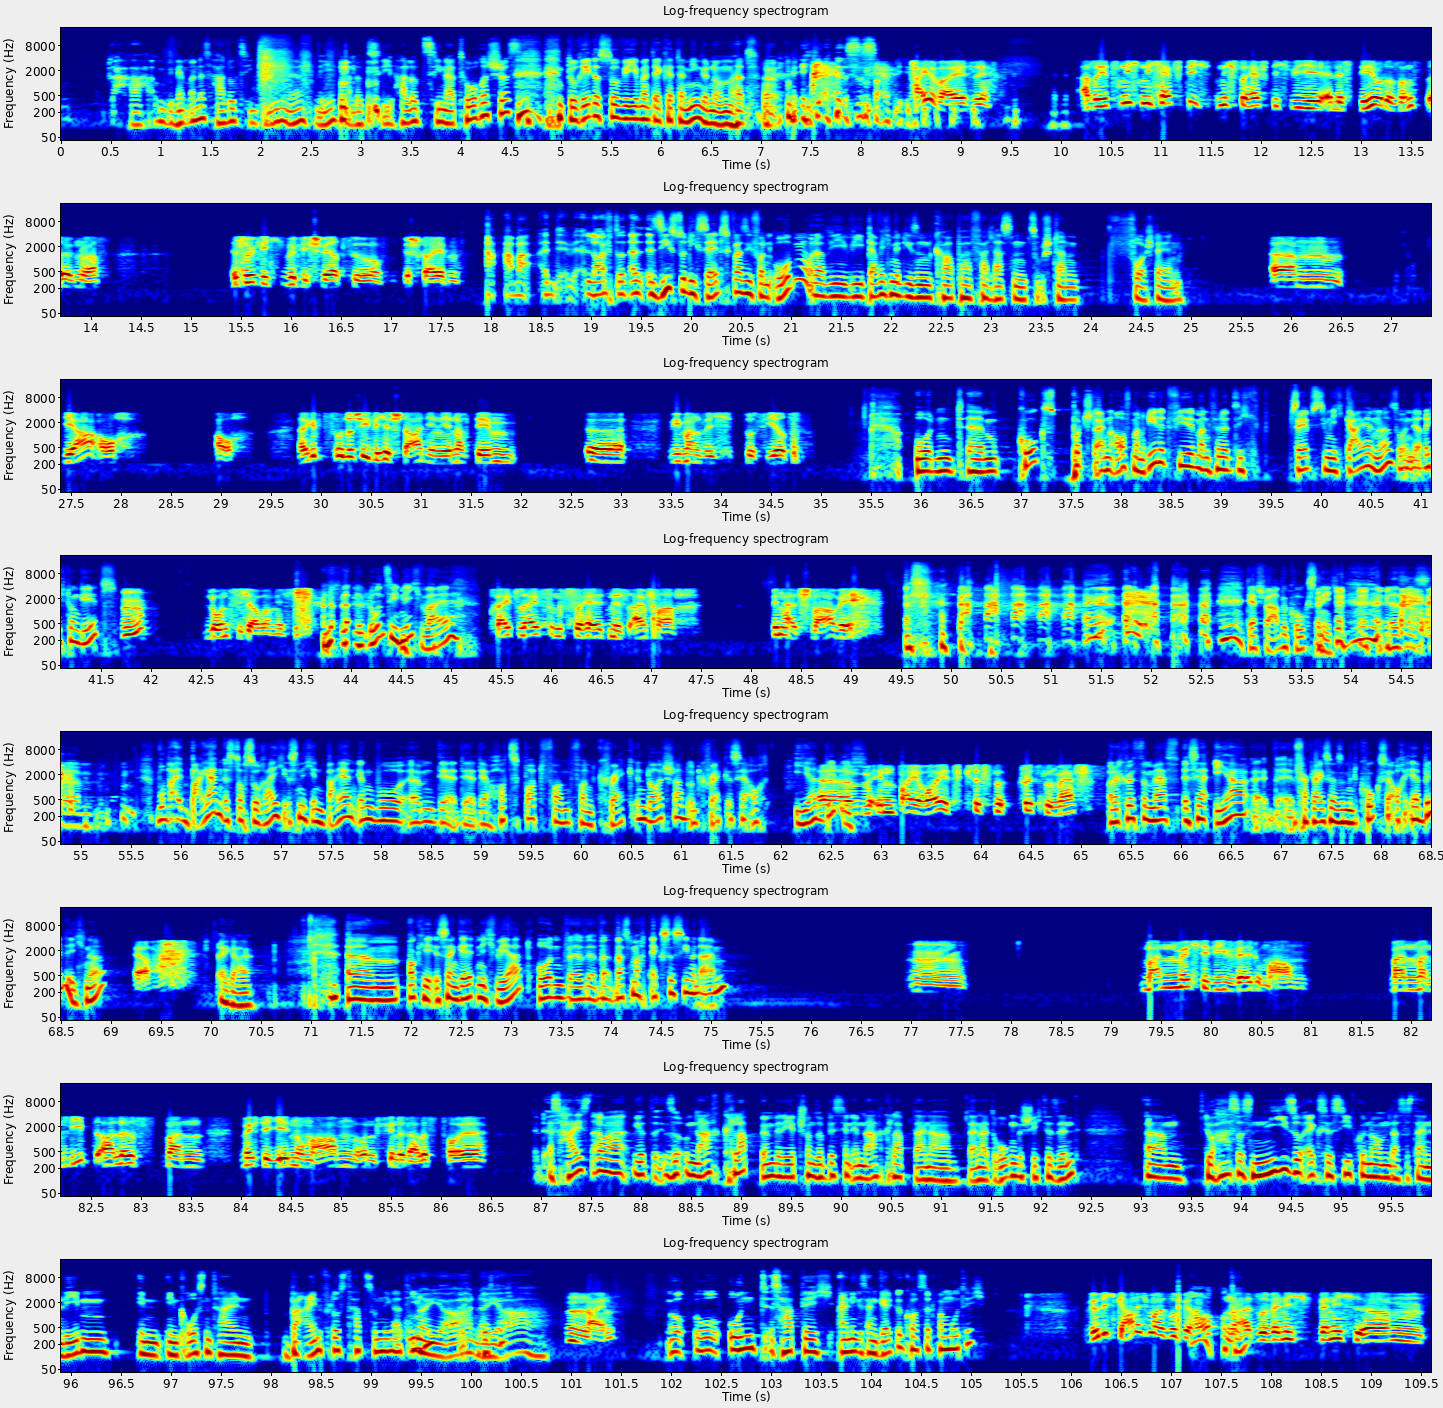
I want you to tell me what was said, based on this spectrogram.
ha, wie nennt man das? Halluzin, ne? Nee, Halluzi, Halluzinatorisches? Du redest so wie jemand, der Ketamin genommen hat. ja, sorry. Teilweise. Also jetzt nicht, nicht heftig, nicht so heftig wie LSD oder sonst irgendwas. Ist wirklich, wirklich schwer zu beschreiben. Aber äh, läuft, äh, siehst du dich selbst quasi von oben oder wie, wie darf ich mir diesen Körper verlassen Zustand vorstellen? Ähm, ja, auch. Auch. Da gibt es unterschiedliche Stadien, je nachdem, äh, wie man sich dosiert. Und ähm, Koks putscht einen auf, man redet viel, man findet sich selbst ziemlich geil, ne? So in der Richtung geht's. Hm? Lohnt sich aber nicht. L lohnt sich nicht, weil. Preis-Leistungs-Verhältnis einfach, bin halt Schwabe. Der Schwabe kokst nicht. Das ist, ähm, wobei Bayern ist doch so reich. Ist nicht in Bayern irgendwo ähm, der, der, der Hotspot von, von Crack in Deutschland? Und Crack ist ja auch eher billig. Ähm, in Bayreuth, Crystal, Crystal Meth. Oder Crystal Meth ist ja eher, äh, vergleichsweise mit Koks ja auch eher billig, ne? Ja. Egal. Ähm, okay, ist sein Geld nicht wert? Und äh, was macht Ecstasy mit einem? Hm. Man möchte die Welt umarmen. Man, man liebt alles, man möchte jeden umarmen und findet alles toll. Das heißt aber, so im Nachklapp, wenn wir jetzt schon so ein bisschen im Nachklapp deiner, deiner Drogengeschichte sind, ähm, du hast es nie so exzessiv genommen, dass es dein Leben in, in großen Teilen beeinflusst hat zum Negativen? Richtig? Nein. Oh, oh, und es hat dich einiges an Geld gekostet, vermute ich? Würde ich gar nicht mal so behaupten. okay. Also wenn ich, wenn ich, ähm,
